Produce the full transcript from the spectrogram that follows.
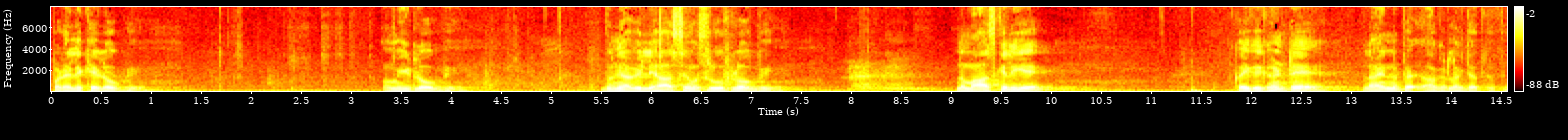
پڑھے لکھے لوگ بھی۔ امیر لوگ بھی، دنیاوی لحاظ سے مصروف لوگ بھی۔ نماز کے لیے کئی کئی گھنٹے لائن پہ آ کر لگ جاتے تھے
